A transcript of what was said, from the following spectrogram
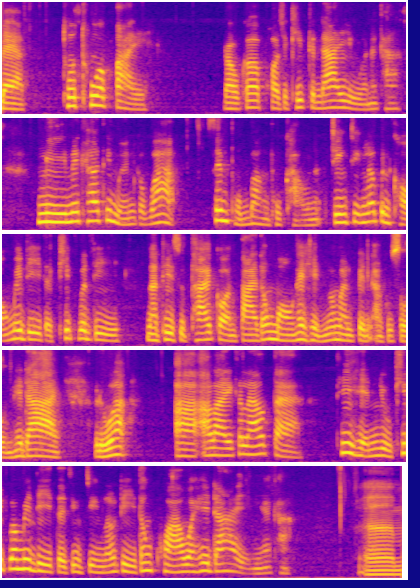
แบบทั่วๆไป เราก็พอจะคิดกันได้อยู่นะคะ มีไหมคะที่เหมือนกับว่าเส้นผมบางภูเขาเนะ่ะจริง ๆ แล้วเป็นของไม่ดีแต่คิดว่าดี นาทีสุดท้ายก่อนตายต้องมองให้เห็นว่ามันเป็นอกุศลให้ได้ หรือว่าอะไรก็แล้วแต่ที่เห็นอยู่คิดว่าไม่ดี แต่จริง ๆ แล้วดีต้องคว้าไว้ให้ได้อย่างเงี้ยค่ะเออ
